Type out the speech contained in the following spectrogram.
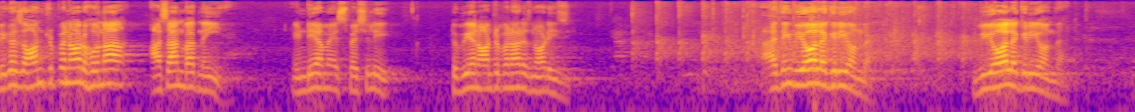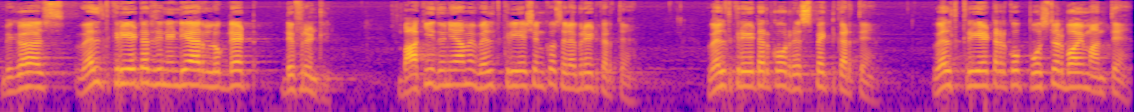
Because entrepreneur होना आसान बात नहीं है इंडिया में specially to be an entrepreneur is not easy. I think we all agree on that. We all agree on that. Because wealth creators in India are looked at differently. बाकी दुनिया में वेल्थ क्रिएशन को सेलिब्रेट करते हैं वेल्थ क्रिएटर को रिस्पेक्ट करते हैं वेल्थ क्रिएटर को पोस्टर बॉय मानते हैं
